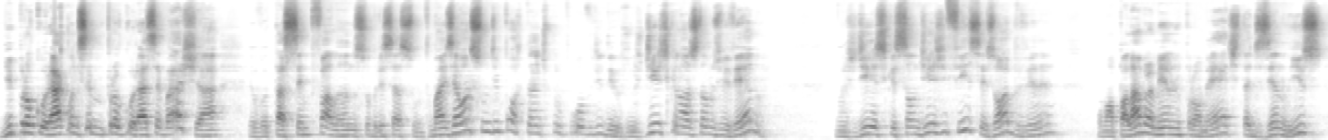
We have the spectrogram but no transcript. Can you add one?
me procurar, quando você me procurar, você vai achar. Eu vou estar sempre falando sobre esse assunto. Mas é um assunto importante para o povo de Deus. Nos dias que nós estamos vivendo, nos dias que são dias difíceis, óbvio, né? Como a palavra mesmo promete, está dizendo isso,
